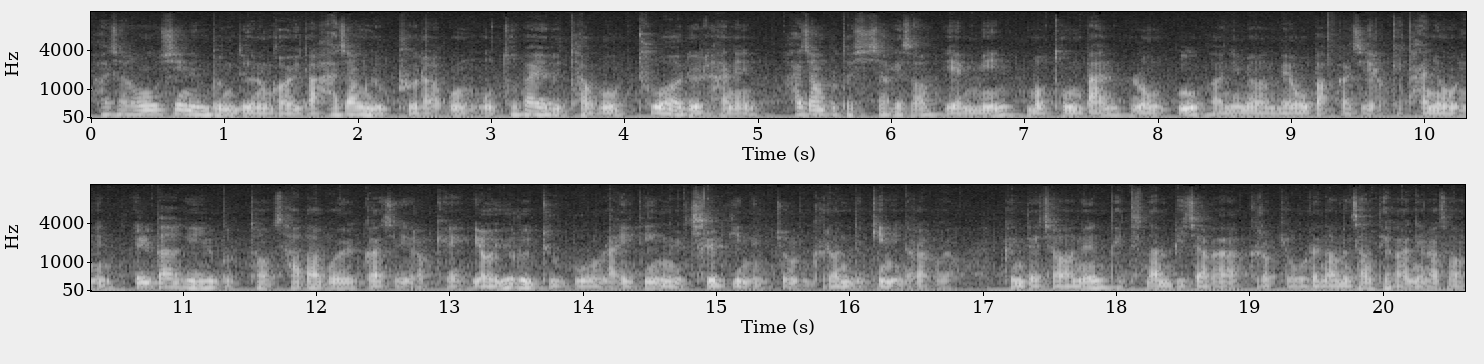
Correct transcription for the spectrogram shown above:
하장 오시는 분들은 거의 다 하장 loop라고 오토바이를 타고 투어를 하는 하장부터 시작해서 옌민, 뭐 동반, 롱구 아니면 메오박까지 이렇게 다녀오는 1박 2일부터 4박 5일까지 이렇게 여유를 두고 riding을 즐기는 좀 그런 느낌이더라고요. 근데 저는 베트남 비자가 그렇게 오래 남은 상태가 아니라서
